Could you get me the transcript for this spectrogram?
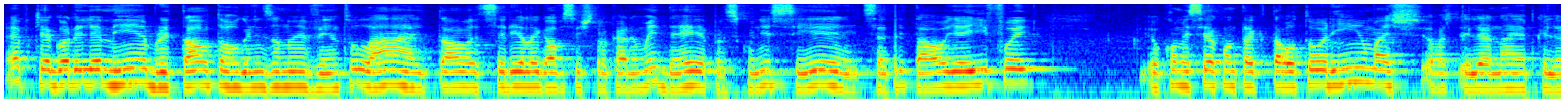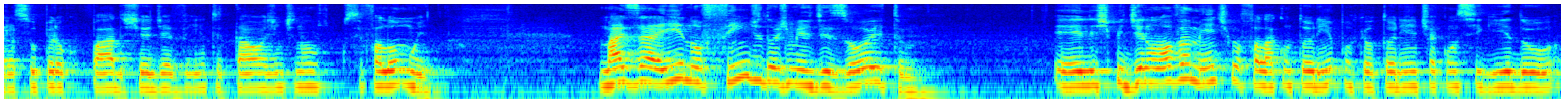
é, porque agora ele é membro e tal, tá organizando um evento lá e tal. Seria legal vocês trocarem uma ideia para se conhecerem, etc e tal. E aí foi. Eu comecei a contactar o Tourinho, mas ele, na época ele era super ocupado, cheio de evento e tal. A gente não se falou muito. Mas aí, no fim de 2018, eles pediram novamente para eu falar com o Torinho, porque o Torinho tinha conseguido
